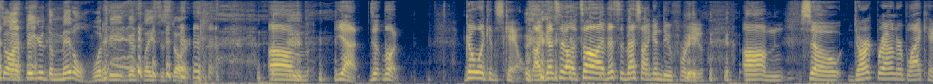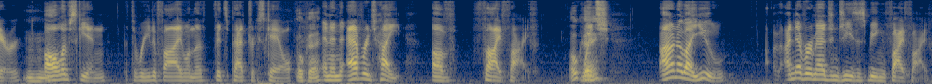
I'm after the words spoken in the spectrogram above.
so I figured the middle would be a good place to start. um, yeah. D- look, go look at the scale. Like that's that's all. I, that's the best I can do for you. Um, so dark brown or black hair, Mm-hmm. olive skin, three to five on the Fitzpatrick scale. Okay. And an average height of five five. Okay. Which I don't know about you. I never imagined Jesus being five five.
